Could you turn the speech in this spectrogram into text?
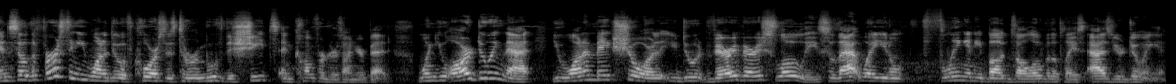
And so the first thing you want to do, of course, is to remove the sheets and comforters on your bed. When you are doing that, you want to make sure that you do it very, very slowly, so that way you don't fling any bugs all over the place as you're doing it.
